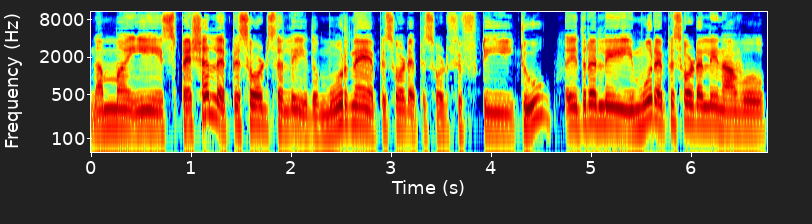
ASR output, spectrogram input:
ನಮ್ಮ ಈ ಸ್ಪೆಷಲ್ ಎಪಿಸೋಡ್ಸ್ ಅಲ್ಲಿ ಇದು ಮೂರನೇ ಎಪಿಸೋಡ್ ಎಪಿಸೋಡ್ ಫಿಫ್ಟಿ ಟೂ ಇದರಲ್ಲಿ ಈ ಮೂರ್ ಎಪಿಸೋಡ್ ಅಲ್ಲಿ ನಾವು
